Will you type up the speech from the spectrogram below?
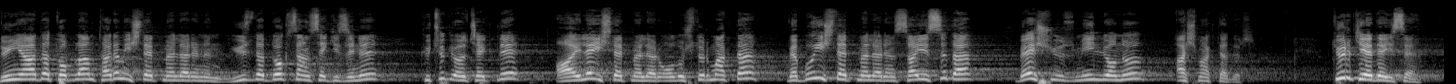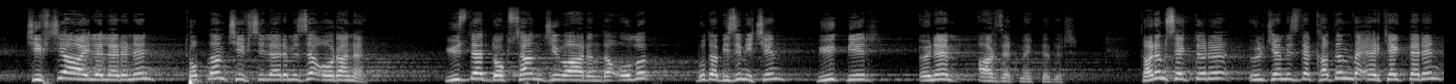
dünyada toplam tarım işletmelerinin yüzde 98'ini küçük ölçekli aile işletmeleri oluşturmakta ve bu işletmelerin sayısı da 500 milyonu aşmaktadır. Türkiye'de ise çiftçi ailelerinin toplam çiftçilerimize oranı yüzde 90 civarında olup bu da bizim için büyük bir önem arz etmektedir. Tarım sektörü ülkemizde kadın ve erkeklerin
